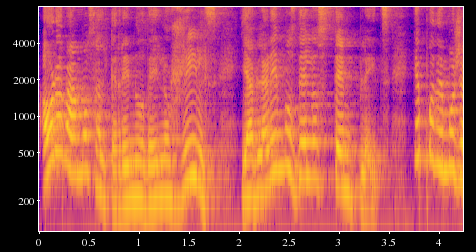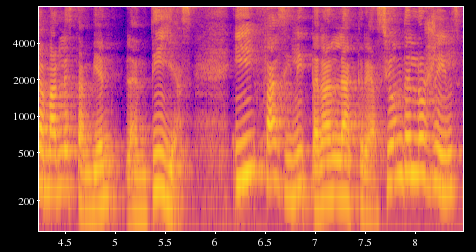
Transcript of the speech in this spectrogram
Ahora vamos al terreno de los reels y hablaremos de los templates, que podemos llamarles también plantillas, y facilitarán la creación de los reels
